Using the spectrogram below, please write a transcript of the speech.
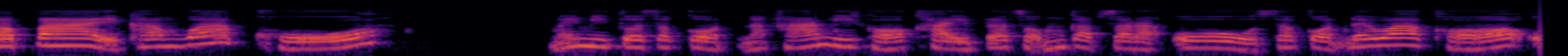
ต่อไปคำว่าโข ไม่มีตัวสะกดนะคะ มีขอไข่ผสมกับสระโอ สะกดได้ว่าขอโอ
